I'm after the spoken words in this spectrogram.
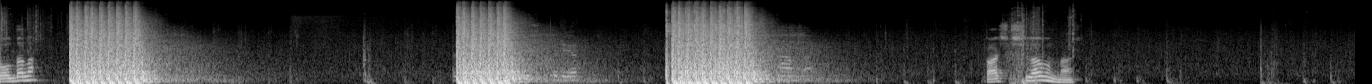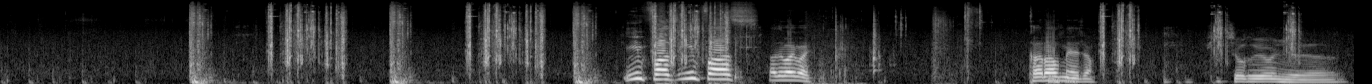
Solda lan. Duruyor. Kaç kişi la bunlar? İnfaz infaz. Hadi bay bay. Kar almayacağım. Çok iyi oynuyor ya.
